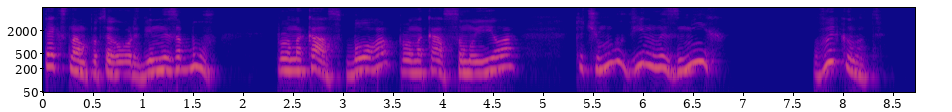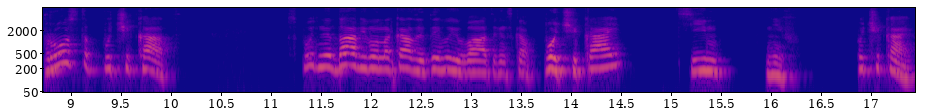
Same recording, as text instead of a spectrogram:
Текст нам про це говорить, він не забув про наказ Бога, про наказ Самуїла, то чому він не зміг виконати, просто почекати? Господь не дав йому наказу йти воювати. Він сказав: почекай сім днів. Почекай.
